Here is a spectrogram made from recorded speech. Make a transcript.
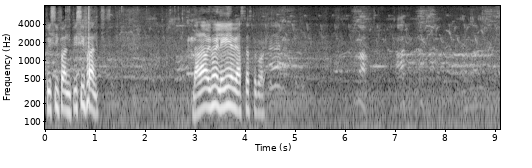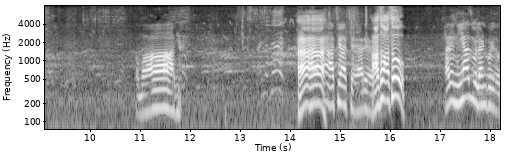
পিসি ফান পিসি ফান। দাঁড়া ওইভাবে লেগে যাবে আস্তে আস্তে কর। কমান হ্যাঁ হ্যাঁ। আছে আছে আরে। আসো আসো। আরে নিয়ে আসব ল্যান্ড করে দেবো।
